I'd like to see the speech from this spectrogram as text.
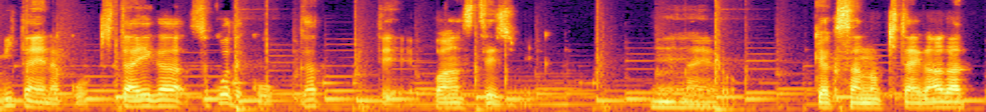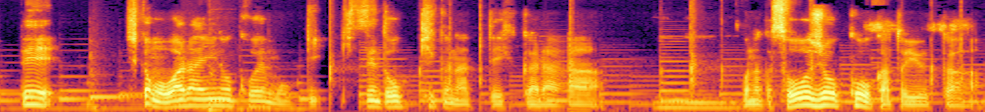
みたいなこう期待がそこでこうガッてワンステージに。うん。なんやろ。お客さんの期待が上がってしかも笑いの声もき喫煙と大きくなっていくからうん。こうなんか相乗効果というか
